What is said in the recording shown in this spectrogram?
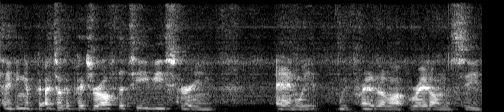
taking a, I took a picture off the TV screen, and we we printed them up right on the CD,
